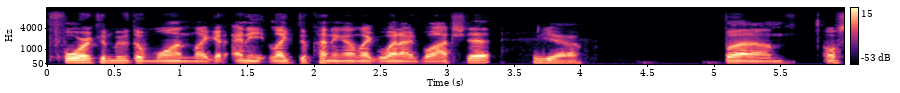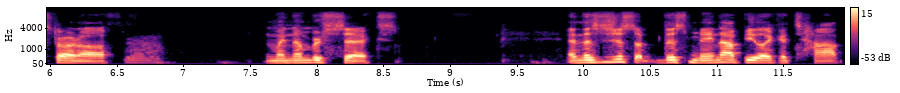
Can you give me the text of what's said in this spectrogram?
four could move to one. Like at any, like depending on like when I'd watched it. yeah. But um, I'll start off. My number six, and this is just a, this may not be like a top.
